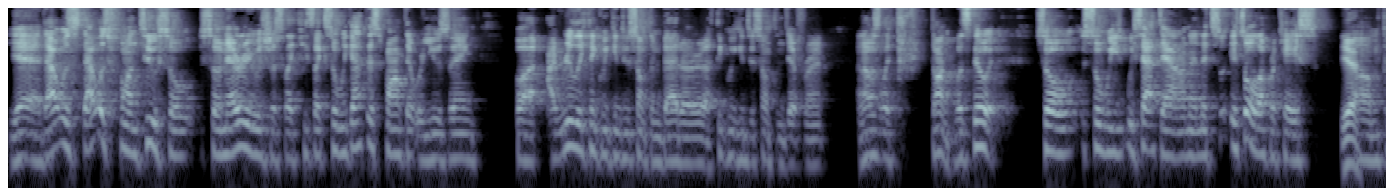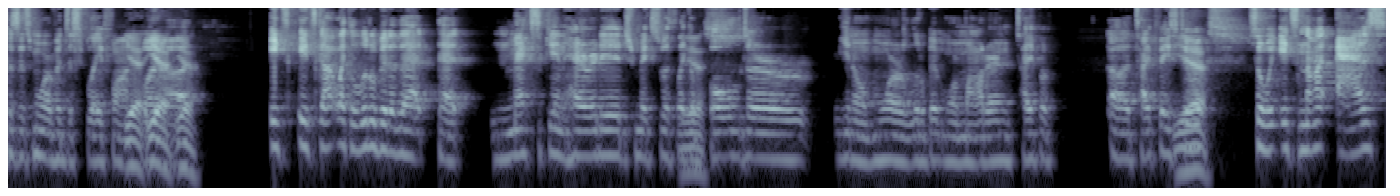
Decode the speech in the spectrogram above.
Yeah that was that was fun too so so neri was just like he's like so we got this font that we're using but i really think we can do something better i think we can do something different and i was like done let's do it so so we we sat down and it's it's all uppercase Yeah, um because it's more of a display font yeah, but, yeah, uh, yeah. it's it's got like a little bit of that that Mexican heritage mixed with like Yes. a bolder, you know, more a little bit more modern type of uh, typeface to it. Yes. So it's not as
